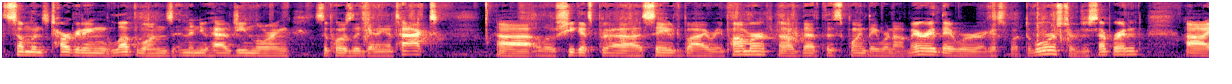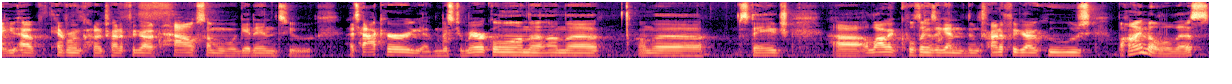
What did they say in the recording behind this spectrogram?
someone's targeting loved ones, and then you have Jean Loring supposedly getting attacked, uh, although she gets uh, saved by Ray Palmer. Uh, at this point, they were not married; they were, I guess, what divorced or just separated. Uh, you have everyone kind of trying to figure out how someone would get in to attack her. You have Mister Miracle on the on the on the stage. Uh, a lot of cool things. Again, them trying to figure out who's behind all of this,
